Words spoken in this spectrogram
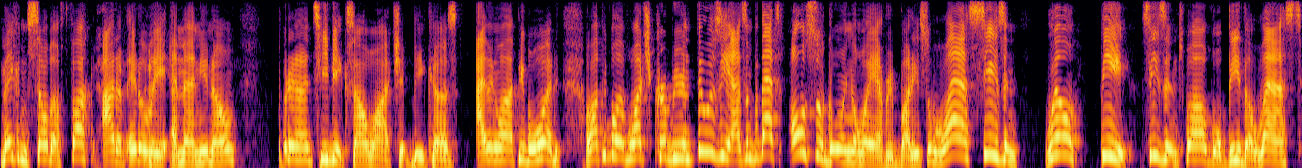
make him sell the fuck out of Italy, and then, you know, put it on TV because I'll watch it because I think a lot of people would. A lot of people have watched Curb Your Enthusiasm, but that's also going away, everybody. So the last season will be, season 12 will be the last.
